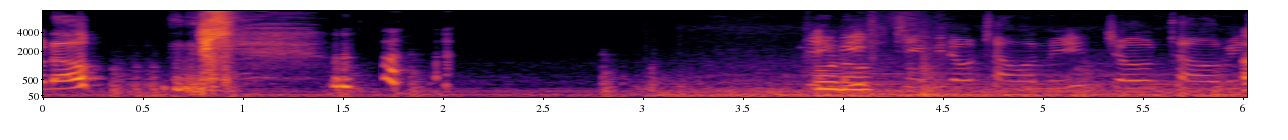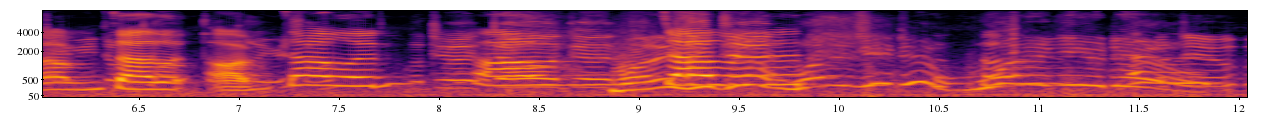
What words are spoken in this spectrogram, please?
Oh no. Oh, no. Jamie, Jamie, don't don't tell on me. Don't tell on me. I'm telling. tell, tell I'm yourself. telling. Don't do it. Don't do it. What did telling. you do? What did you do? What did you Don't do?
